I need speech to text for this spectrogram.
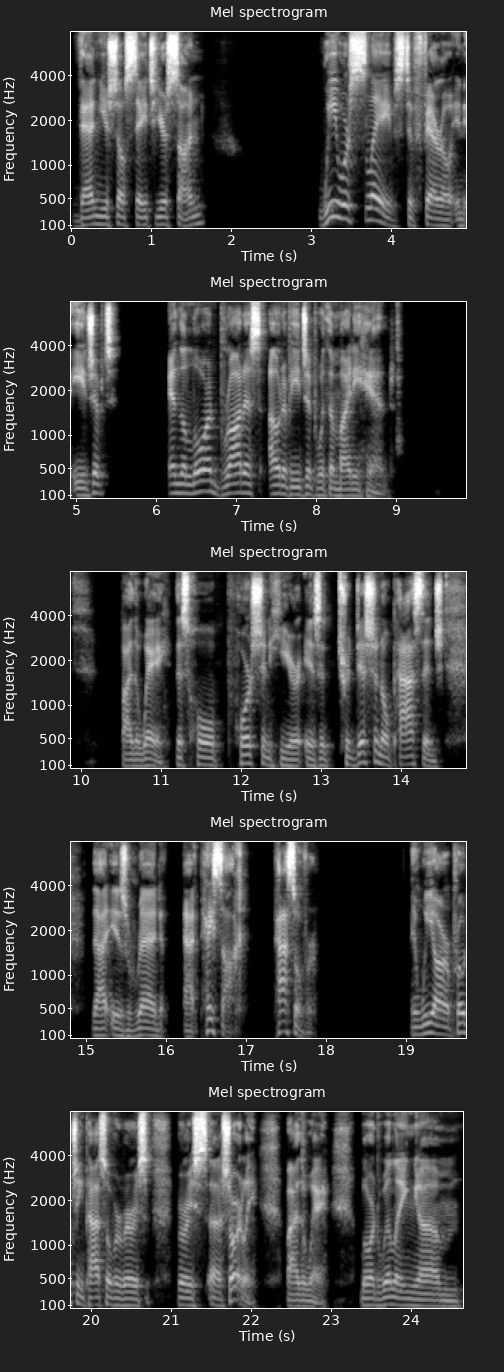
Then you shall say to your son, We were slaves to Pharaoh in Egypt, and the Lord brought us out of Egypt with a mighty hand. By the way, this whole portion here is a traditional passage that is read at Pesach, Passover. And we are approaching Passover very, very uh, shortly. By the way, Lord willing, um,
